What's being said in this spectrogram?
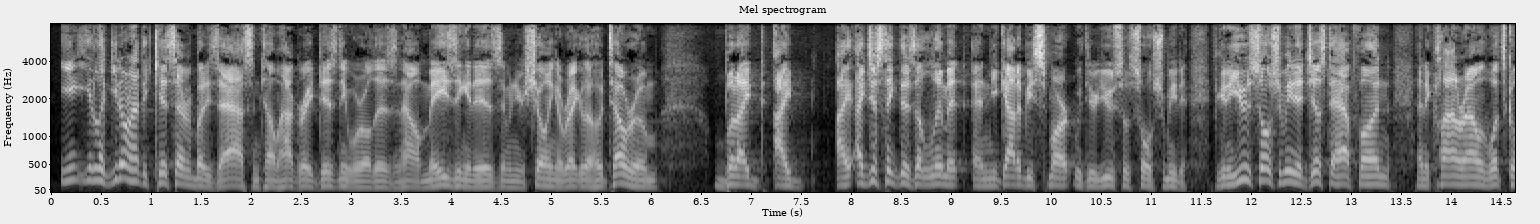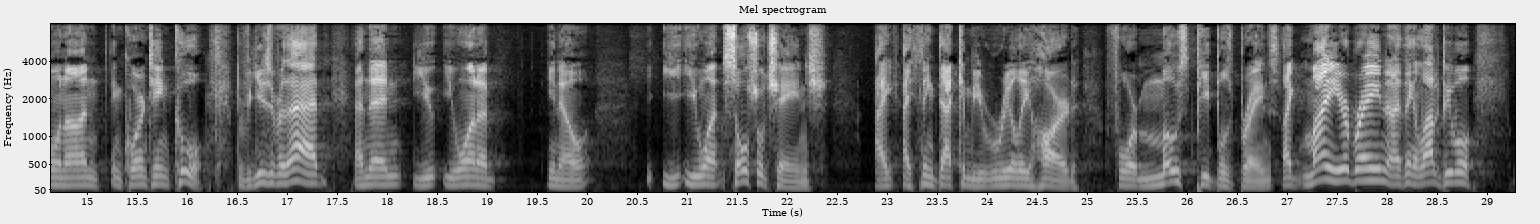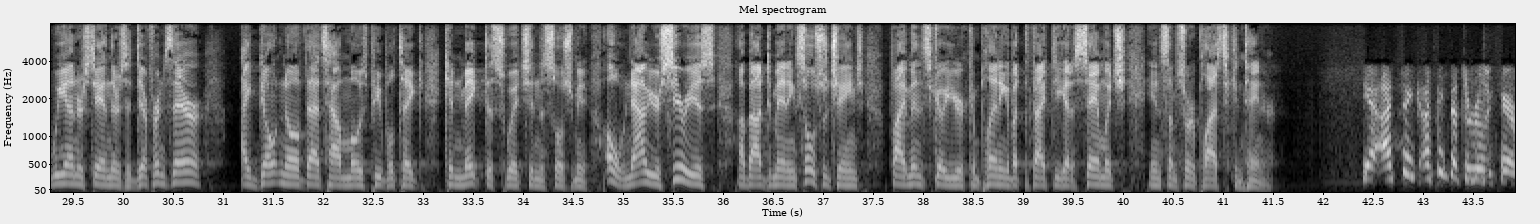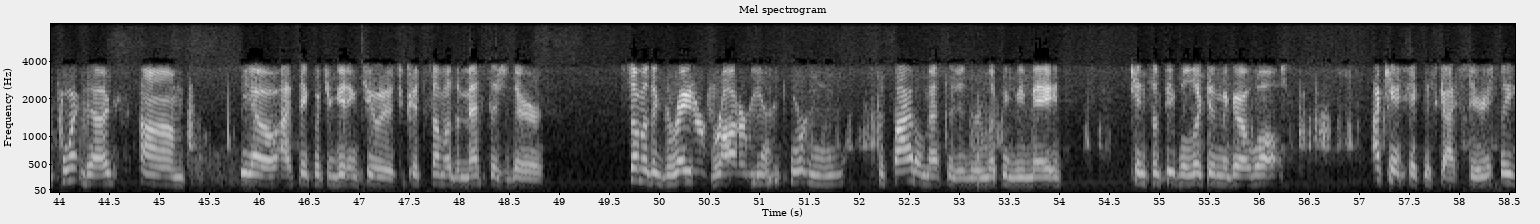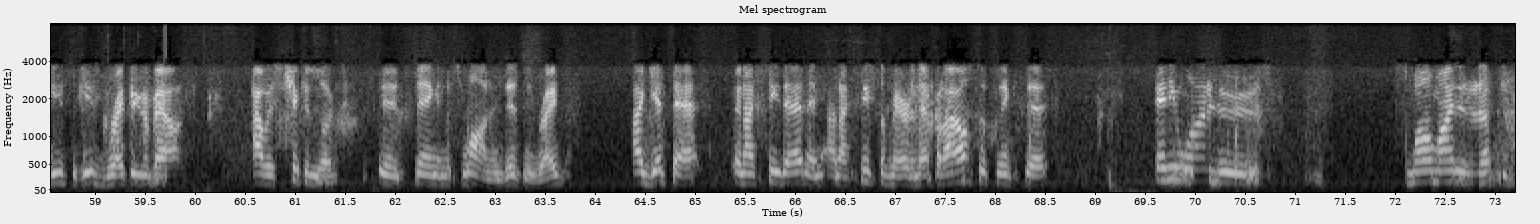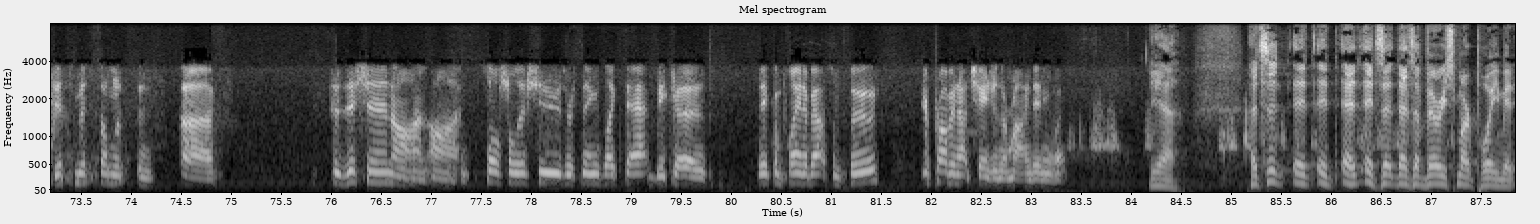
you, you, look, you don't have to kiss everybody's ass and tell them how great Disney World is and how amazing it is and when you're showing a regular hotel room. But I, I, I, I just think there's a limit, and you got to be smart with your use of social media. If you're going to use social media just to have fun and to clown around with what's going on in quarantine, cool. But if you use it for that, and then you you want to, you know, you, you want social change, I, I think that can be really hard for most people's brains. Like my your brain, and I think a lot of people, we understand there's a difference there. I don't know if that's how most people take can make the switch in the social media. Oh, now you're serious about demanding social change. Five minutes ago, you were complaining about the fact that you got a sandwich in some sort of plastic container. Yeah, I think I think that's a really fair point, Doug. Um, you know, I think what you're getting to is could some of the message there, some of the greater, broader, more important societal messages that are looking to be made, can some people look at them and go, well, I can't take this guy seriously. He's he's griping about how his chicken looks in staying in the Swan in Disney, right? I get that, and I see that, and, and I see some merit in that. But I also think that anyone who's small-minded enough to dismiss someone's uh, position on on social issues or things like that because they complain about some food, you're probably not changing their mind anyway. Yeah, that's a it, it, it it's a that's a very smart point you made.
